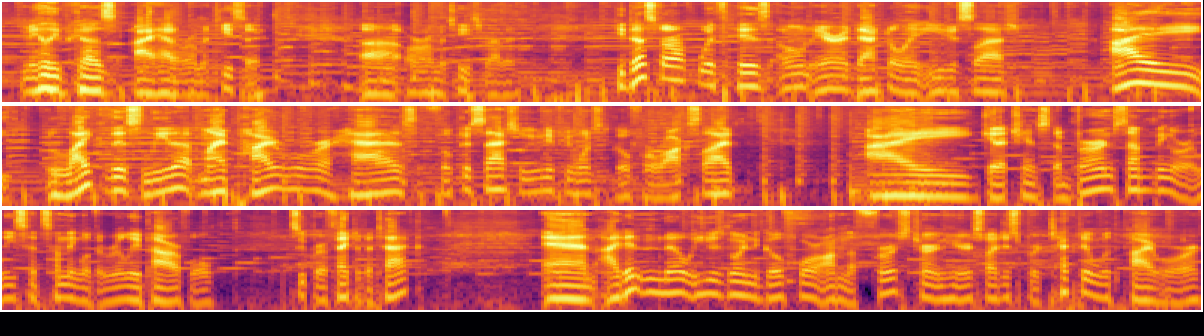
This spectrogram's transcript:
mainly because I had Aromatisse, uh, or Aromatisse rather. He does start off with his own Aerodactyl and Aegislash. I like this lead up. My Pyroar has Focus Sash, so even if he wants to go for Rock Slide, I get a chance to burn something or at least hit something with a really powerful, super effective attack. And I didn't know what he was going to go for on the first turn here, so I just protected with Pyroar.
